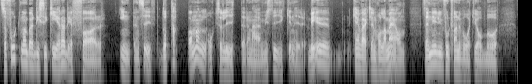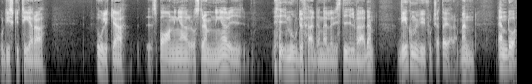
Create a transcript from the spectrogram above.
så fort man börjar dissekera det för intensivt, då tappar man också lite den här mystiken i det. Det kan jag verkligen hålla med om. Sen är det ju fortfarande vårt jobb att, att diskutera olika spaningar och strömningar i, i modevärlden eller i stilvärlden. Det kommer vi ju fortsätta göra, men ändå.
